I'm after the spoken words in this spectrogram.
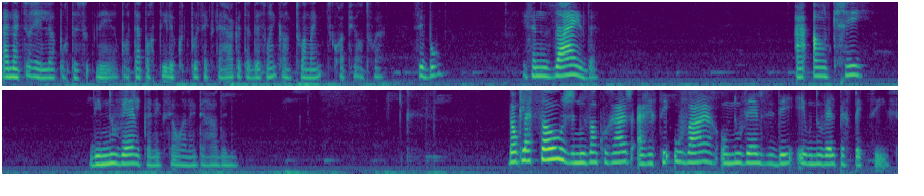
La nature est là pour te soutenir, pour t'apporter le coup de pouce extérieur que tu as besoin quand toi-même tu crois plus en toi. C'est beau. Et ça nous aide à ancrer des nouvelles connexions à l'intérieur de nous. Donc la sauge nous encourage à rester ouverts aux nouvelles idées et aux nouvelles perspectives.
